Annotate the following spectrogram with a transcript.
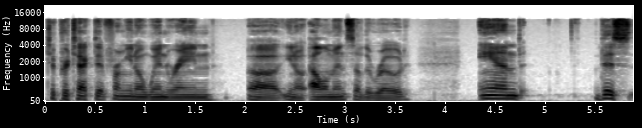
to protect it from you know wind, rain, uh, you know elements of the road, and this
